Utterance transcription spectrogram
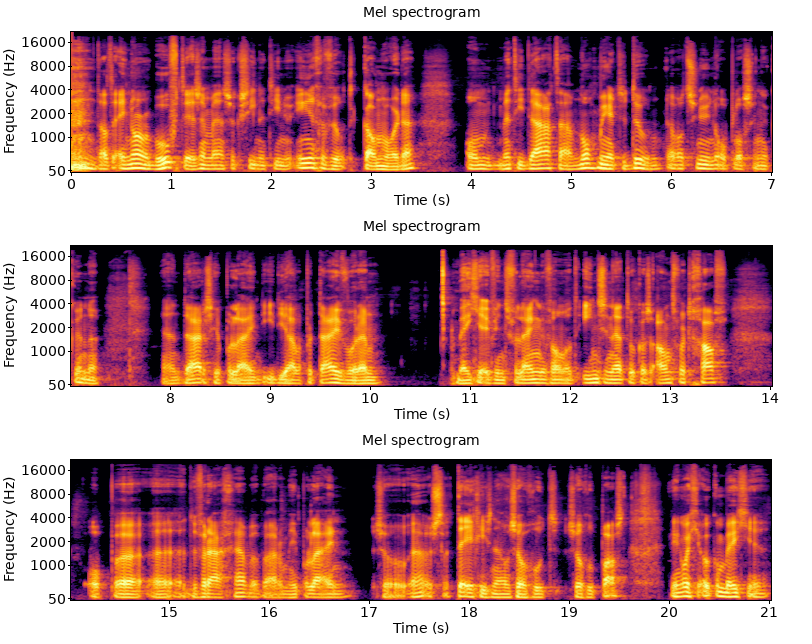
dat er enorme behoefte is en mensen ook zien dat die nu ingevuld kan worden om met die data nog meer te doen dan wat ze nu in de oplossingen kunnen. En daar is Hippoline de ideale partij voor. En een beetje even in het verlengde van wat Inze net ook als antwoord gaf op uh, uh, de vraag hè, waarom Hippoline zo strategisch nou zo goed, zo goed past. Ik denk wat je ook een beetje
